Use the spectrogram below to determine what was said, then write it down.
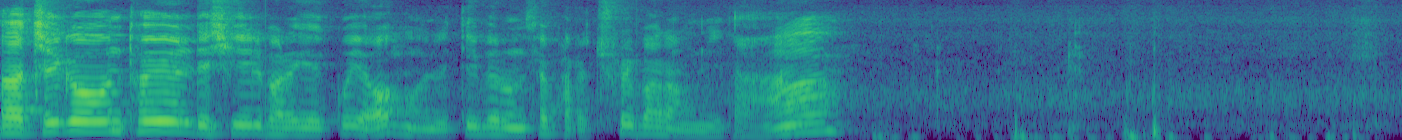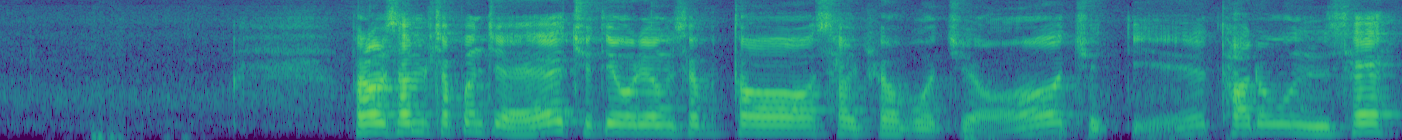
아, 즐거운 토요일 되시길 바라겠고요. 오늘 띠별 운세 바로 출발합니다. 8월 3일 첫 번째 쥐띠 오래운세부터 살펴보죠. 쥐띠 타로 운세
